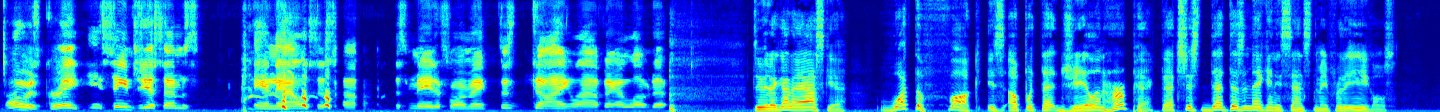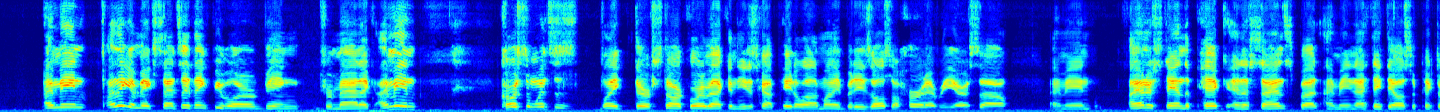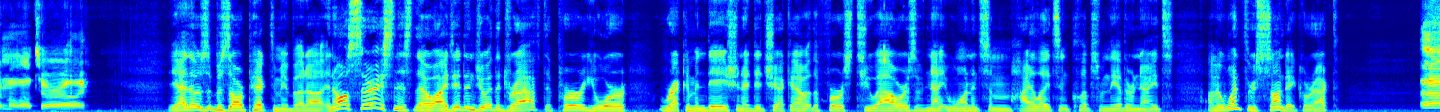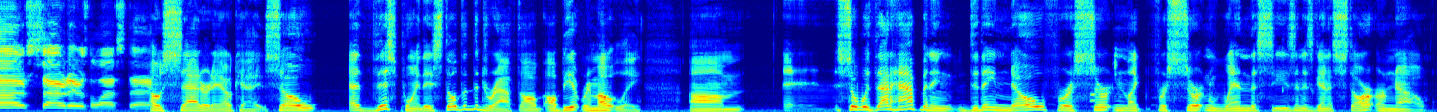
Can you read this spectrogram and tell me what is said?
Oh, it was great. Seeing GSM's analysis uh, just made it for me. Just dying laughing. I loved it. Dude, I gotta ask you what the fuck is up with that Jalen Hurts pick? That's just that doesn't make any sense to me for the Eagles. I mean, I think it makes sense. I think people are being dramatic. I mean, Carson Wentz is like their star quarterback, and he just got paid a lot of money, but he's also hurt every year. So, I mean, I understand the pick in a sense, but I mean, I think they also picked him a little too early. Yeah, that was a bizarre pick to me. But uh, in all seriousness, though, I did enjoy the draft per your recommendation. I did check out the first two hours of night one and some highlights and clips from the other nights. Um, it went through Sunday, correct? Uh, Saturday was the last day. Oh, Saturday. Okay. So at this point, they still did the draft, albeit remotely. Um, eh, so with that happening, do they know for a certain, like for certain, when the season is going to start, or no?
